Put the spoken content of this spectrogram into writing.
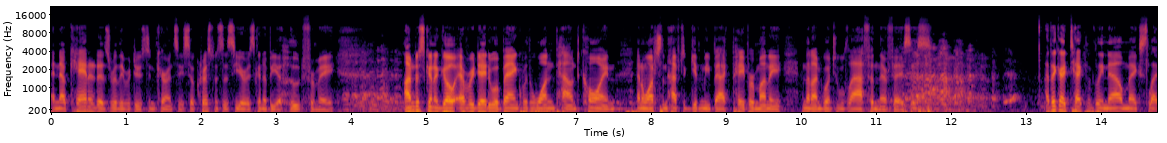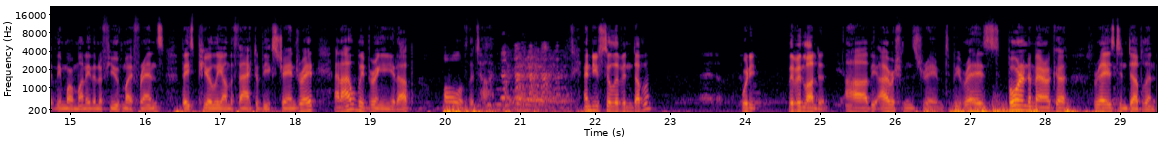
And now Canada is really reduced in currency, so Christmas this year is going to be a hoot for me. I'm just going to go every day to a bank with one pound coin and watch them have to give me back paper money, and then I'm going to laugh in their faces. I think I technically now make slightly more money than a few of my friends, based purely on the fact of the exchange rate, and I will be bringing it up all of the time. and do you still live in Dublin? Where do you live in London? Ah, the Irishman's dream to be raised, born in America, raised in Dublin,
